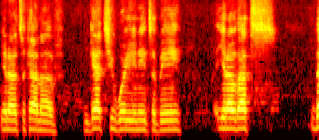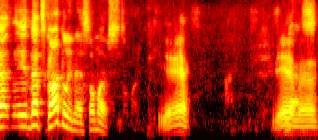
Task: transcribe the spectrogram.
you know, to kind of get you where you need to be. You know, that's that that's godliness almost. Yeah, yeah, Yes. man.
